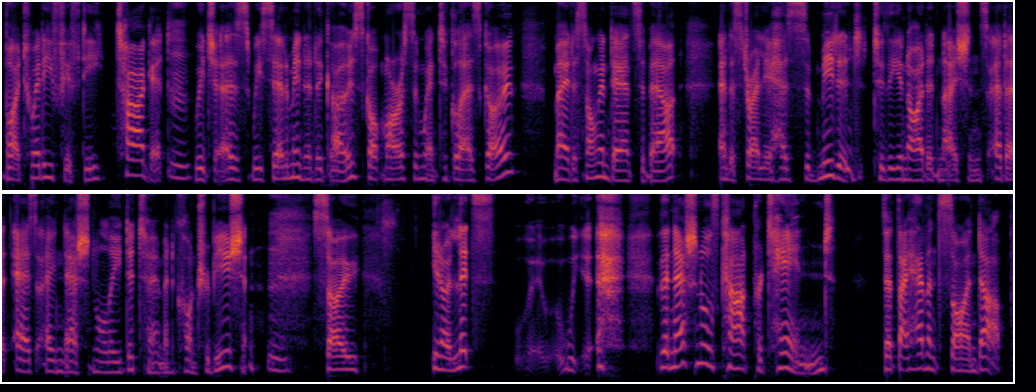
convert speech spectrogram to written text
by 2050 target, mm. which, as we said a minute ago, Scott Morrison went to Glasgow, made a song and dance about, and Australia has submitted to the United Nations a, as a nationally determined contribution. Mm. So, you know, let's. We, the Nationals can't pretend that they haven't signed up.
